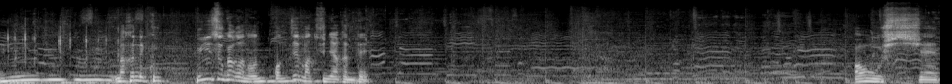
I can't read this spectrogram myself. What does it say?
음, 나 근데 구, 구인 수각은 언, 언제 맞추냐 근데? 어우 쉣.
